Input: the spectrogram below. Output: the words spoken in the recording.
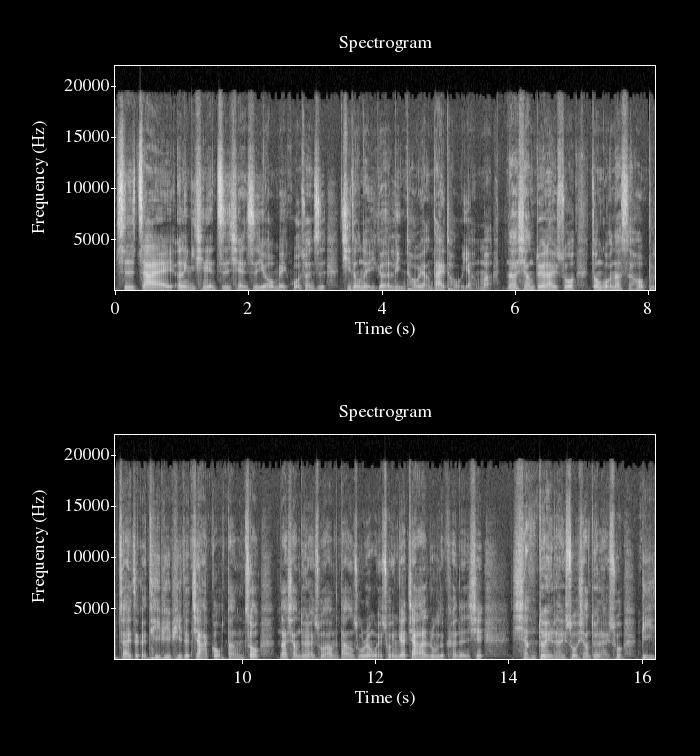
是在二零一七年之前是由美国算是其中的一个领头羊带头羊嘛。那相对来说，中国那时候不在这个 TPP 的架构当中，那相对来说，他们当初认为说应该加入的可能性。相对来说，相对来说比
